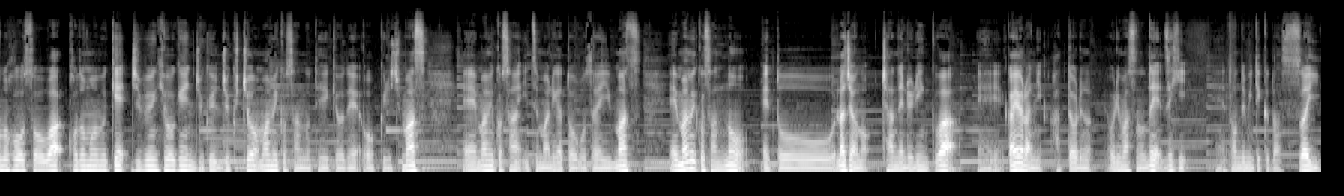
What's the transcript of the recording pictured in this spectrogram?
この放送は子供向け自分表現塾塾長まみこさんの提供でお送りします。えー、まみこさんいつもありがとうございます。えー、まみこさんの、えっと、ラジオのチャンネルリンクは、えー概要欄に貼っておるのおりますので、ぜひ、えー飛んでみてください。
